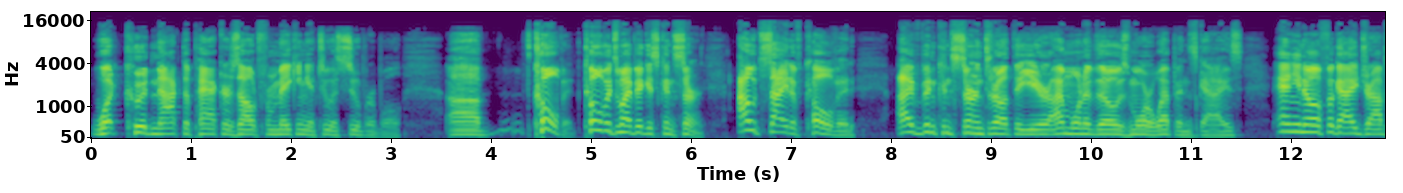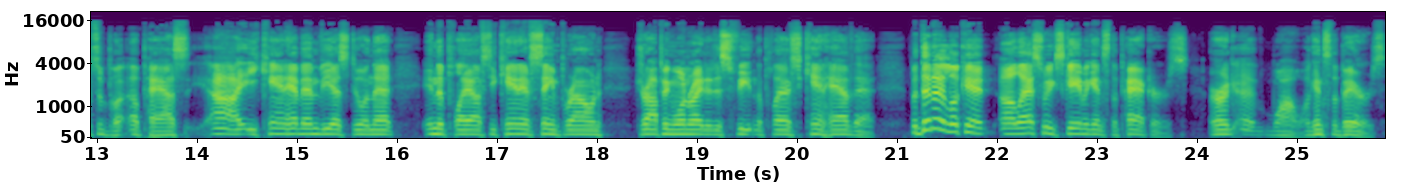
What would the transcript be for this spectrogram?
what could knock the Packers out from making it to a Super Bowl, uh, COVID. COVID's my biggest concern. Outside of COVID, I've been concerned throughout the year. I'm one of those more weapons guys. And, you know, if a guy drops a, a pass, uh, you can't have MVS doing that in the playoffs. You can't have St. Brown dropping one right at his feet in the playoffs. You can't have that. But then I look at uh, last week's game against the Packers, or uh, wow, against the Bears.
